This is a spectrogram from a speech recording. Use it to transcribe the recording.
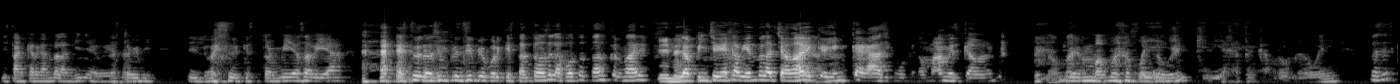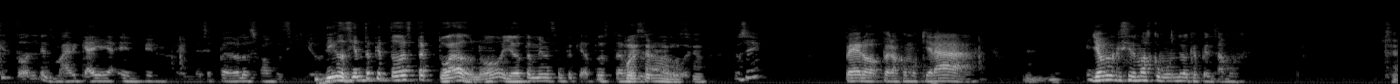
y están cargando a la niña, güey, a. Stormy. Y luego dice que Stormy ya sabía esto desde hace un principio porque están todas en la foto, todas con madre. Y la pinche vieja viendo a la chava de que bien cagada, así como que no mames, cabrón. No, Me mama esa foto, Oye, güey. qué, qué vieja tan cabrona, güey. Pues es que todo el desmadre que hay en, en, en ese pedo de los famosillos. Digo, siento que todo está actuado, ¿no? Yo también siento que ya todo está Puede ser un negocio. Pues sí. Pero, pero como quiera. Yo creo que sí es más común de lo que pensamos. Sí.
